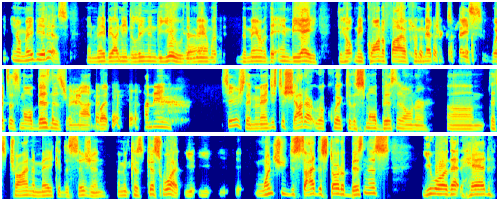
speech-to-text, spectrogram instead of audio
you know maybe it is, and maybe I need to lean into you, the man with the man with the MBA, to help me quantify from metric space what's a small business or not. But I mean, seriously, man, just a shout out real quick to the small business owner um, that's trying to make a decision. I mean, because guess what? You, you, once you decide to start a business, you are that head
